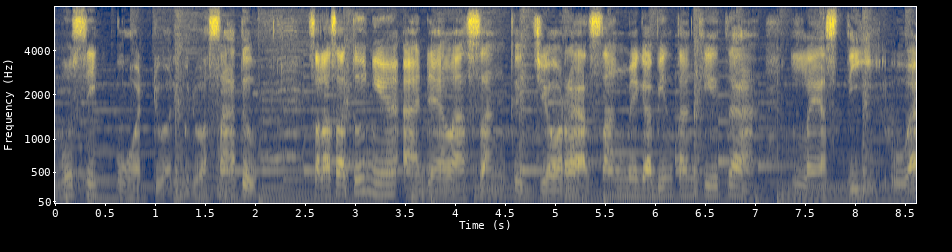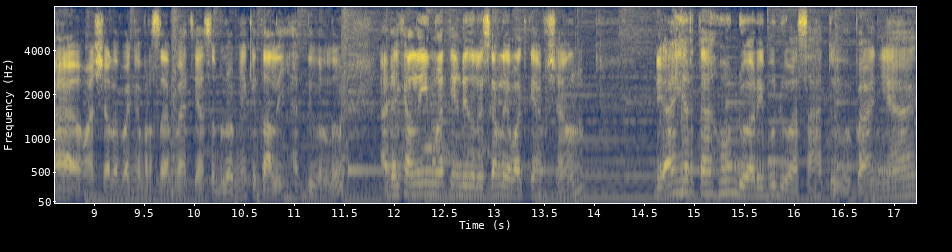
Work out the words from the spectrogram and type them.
Music Award 2021. Salah satunya adalah sang kejora, sang mega bintang kita, Lesti. Wow, Masya Allah banget persahabat ya. Sebelumnya kita lihat dulu, ada kalimat yang dituliskan lewat caption. Di akhir tahun 2021, banyak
